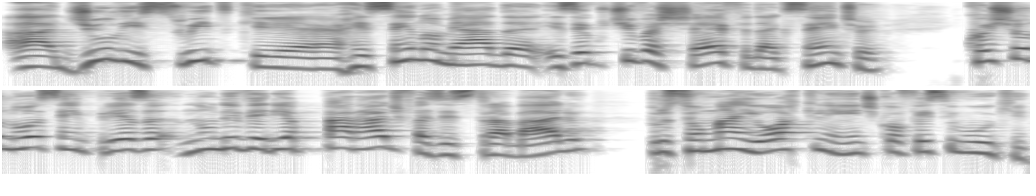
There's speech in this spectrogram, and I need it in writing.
a Julie Sweet, que é recém-nomeada executiva-chefe da Accenture, questionou se a empresa não deveria parar de fazer esse trabalho para o seu maior cliente, que é o Facebook.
